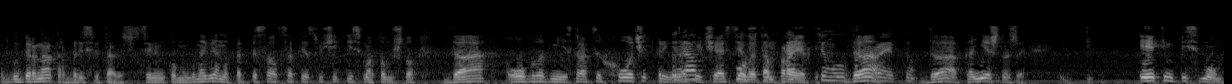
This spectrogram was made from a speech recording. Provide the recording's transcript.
вот губернатор Борис Витальевич Селенко мгновенно подписал соответствующее письмо о том, что да, область администрации хочет принять Куда участие в этом проекте. Да, проекту. да, конечно же. Этим письмом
